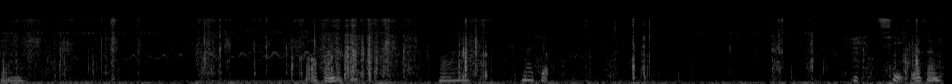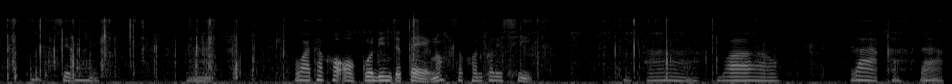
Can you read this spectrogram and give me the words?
จังขอเอาก่อนนะคะว้าน่าจะฉีกแล้วกันเสียดายเพราะว่าถ้าเขาออกกลัวดินจะแตกเนาะสะคอนก็เลยฉีก ค่ะ ว้าว รากค่ะ ราก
